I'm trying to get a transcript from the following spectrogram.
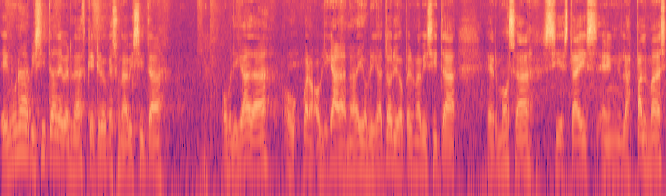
en una visita de verdad que creo que es una visita obligada, o bueno, obligada, nada y obligatorio, pero una visita hermosa si estáis en Las Palmas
